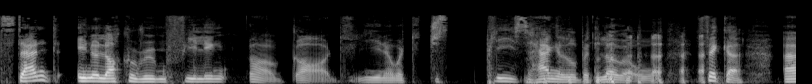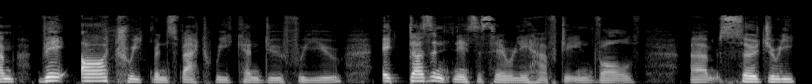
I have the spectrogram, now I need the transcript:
stand in a locker room feeling, oh God, you know what, just please hang a little bit lower or thicker. Um, there are treatments that we can do for you. It doesn't necessarily have to involve um, surgery.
